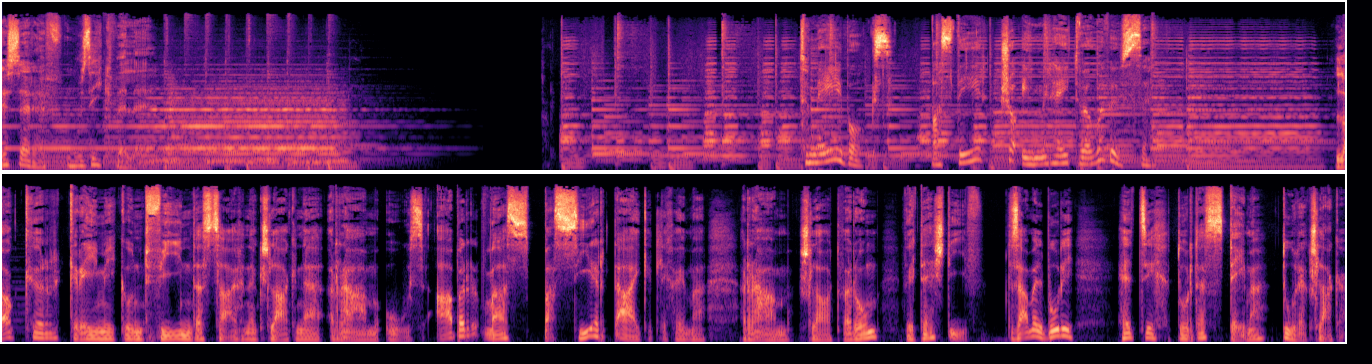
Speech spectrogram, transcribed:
SRF Musikwelle. Die Mailbox. Was dir schon immer wollt wissen Locker, cremig und fein das Zeichnen geschlagene Rahm aus. Aber was passiert eigentlich, wenn man Rahm schlägt? Warum wird er steif? Samuel Buri hat sich durch das Thema durchgeschlagen.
